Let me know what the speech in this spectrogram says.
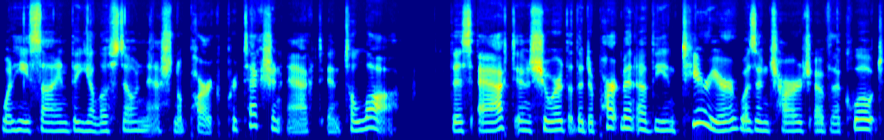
when he signed the Yellowstone National Park Protection Act into law. This act ensured that the Department of the Interior was in charge of the quote,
